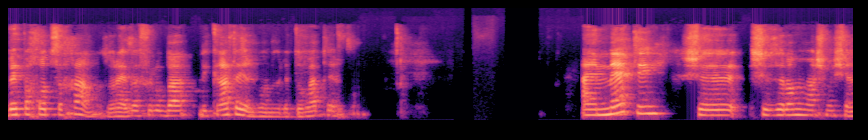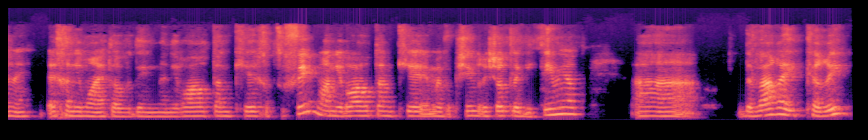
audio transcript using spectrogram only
בפחות שכר, אז אולי זה אפילו בא לקראת הארגון ולטובת הארגון. האמת היא ש, שזה לא ממש משנה איך אני רואה את העובדים, אני רואה אותם כחצופים או אני רואה אותם כמבקשים דרישות לגיטימיות. הדבר העיקרי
